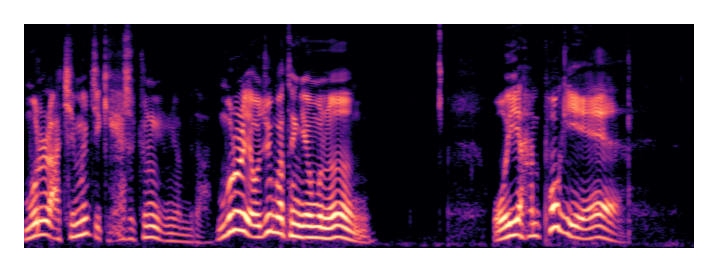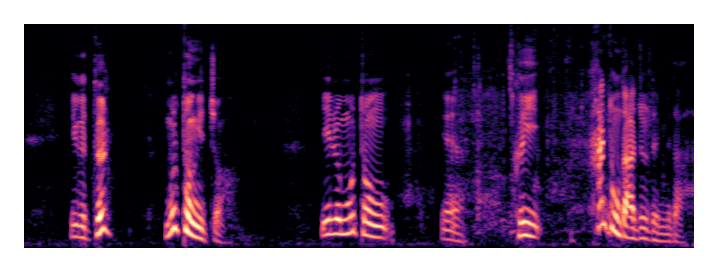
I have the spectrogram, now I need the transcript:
물을 아침 일찍 계속 주는 게 중요합니다. 물을 요즘 같은 경우는 오이 한 포기에 이거 덜 물통 있죠. 이런 물통 예 거의 한 통 다 줘도 됩니다.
